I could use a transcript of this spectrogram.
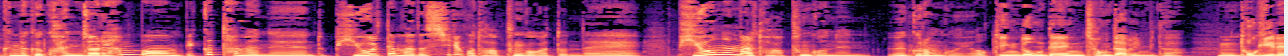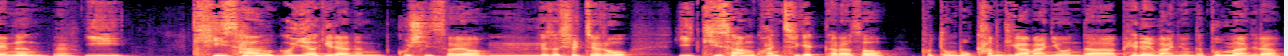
근데 그 관절이 한번 삐끗하면은 또 비 올 때마다 시리고 더 아픈 것 같던데 비 오는 날 더 아픈 거는 왜 그런 거예요? 딩동댕 정답입니다. 음. 독일에는 네. 이 기상의학이라는 곳이 있어요. 음. 그래서 실제로 이 기상 관측에 따라서 보통 뭐 감기가 많이 온다, 폐렴이 많이 온다 뿐만 아니라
